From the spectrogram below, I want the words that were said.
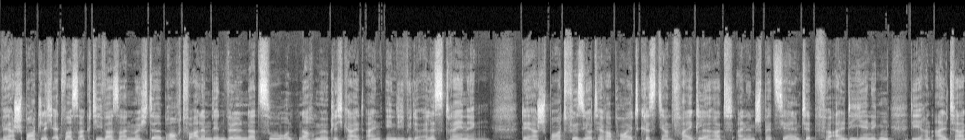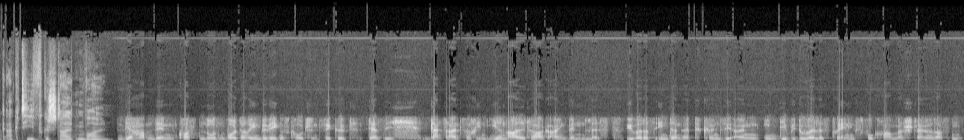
Wer sportlich etwas aktiver sein möchte, braucht vor allem den Willen dazu und nach Möglichkeit ein individuelles Training. Der Sportphysiotherapeut Christian Feigle hat einen speziellen Tipp für all diejenigen, die ihren Alltag aktiv gestalten wollen. Wir haben den kostenlosen Voltaren Bewegungscoach entwickelt, der sich ganz einfach in Ihren Alltag einbinden lässt. Über das Internet können Sie ein individuelles Trainingsprogramm erstellen lassen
